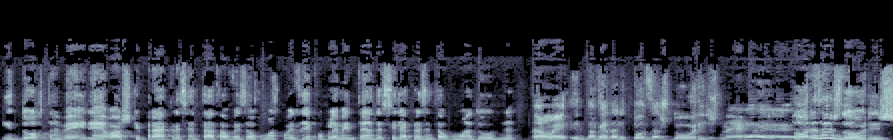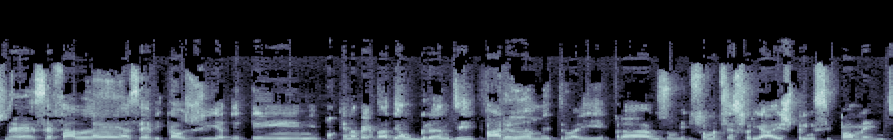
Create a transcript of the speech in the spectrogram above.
E dor também, né? Eu acho que para acrescentar talvez alguma coisa aí complementando é se ele apresentar alguma dor, né? Não, é, na verdade, todas as dores, né? Todas as dores. Né? Cefaleia, cervicalgia, DTM, porque na verdade é um grande parâmetro aí para os zumbidos somatosensoriais, principalmente.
